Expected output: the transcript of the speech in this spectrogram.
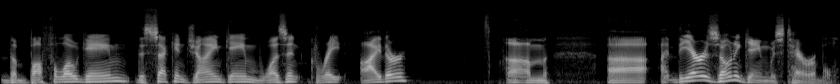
the Buffalo game. The second Giant game wasn't great either. Um, uh, the Arizona game was terrible.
